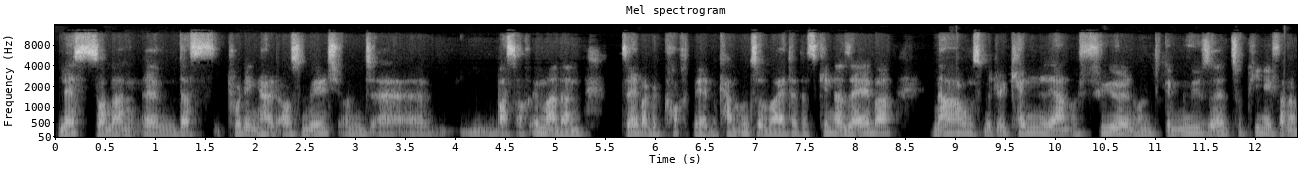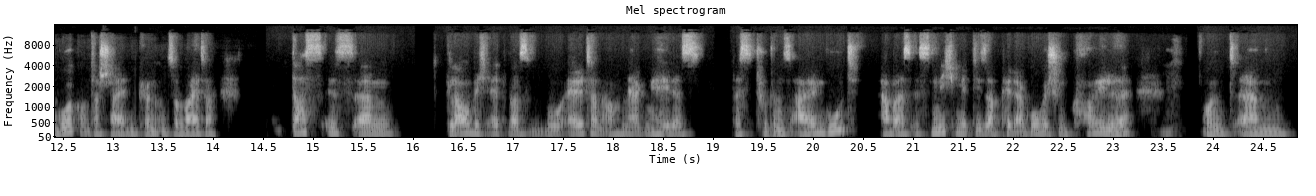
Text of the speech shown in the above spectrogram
lässt, sondern ähm, dass Pudding halt aus Milch und äh, was auch immer dann selber gekocht werden kann und so weiter. Dass Kinder selber Nahrungsmittel kennenlernen und fühlen und Gemüse, Zucchini von der Gurke unterscheiden können und so weiter. Das ist, ähm, glaube ich, etwas, wo Eltern auch merken, hey, das, das tut uns allen gut, aber es ist nicht mit dieser pädagogischen Keule mhm. und ähm,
